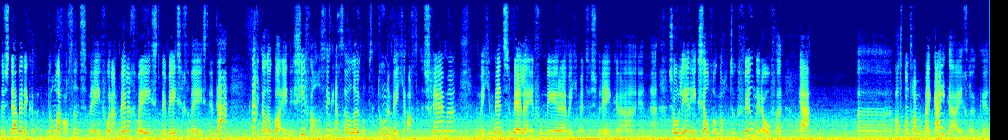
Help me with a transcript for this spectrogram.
Dus daar ben ik donderdagochtend mee voor aan het bellen geweest, mee bezig geweest. En daar krijg ik dan ook wel energie van. Dat vind ik echt wel leuk om te doen. Een beetje achter de schermen. Een beetje mensen bellen, informeren, een beetje mensen spreken. En uh, zo leer ik zelf ook nog natuurlijk veel meer over ja, wat komt er allemaal bij kijken eigenlijk. En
